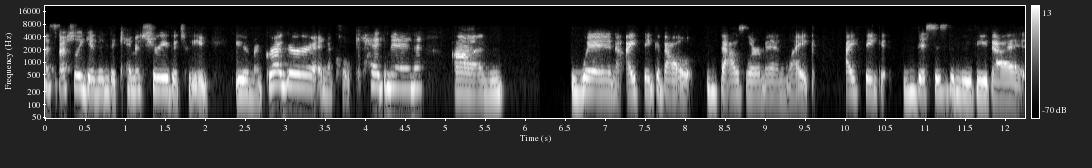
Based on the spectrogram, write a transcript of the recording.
especially given the chemistry between Ewan McGregor and Nicole Kidman. Um, when I think about Baz Luhrmann, like I think this is the movie that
